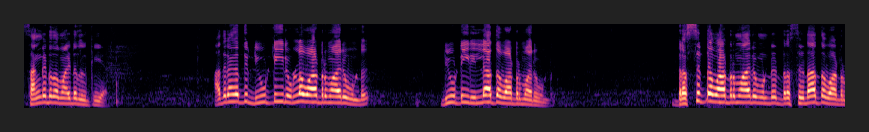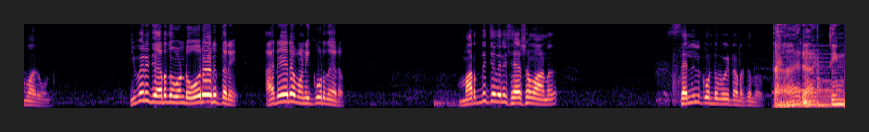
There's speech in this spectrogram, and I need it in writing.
സംഘടിതമായിട്ട് നിൽക്കുകയാണ്. അതിനകത്ത് ഡ്യൂട്ടിയിലുള്ള വാർഡർമാരുമുണ്ട് ഡ്യൂട്ടിയിലില്ലാത്ത വാർഡർമാരുമുണ്ട് ഡ്രസ്സിട്ട വാർഡർമാരുമുണ്ട് ഡ്രസ്സ് ഇടാത്ത വാർഡർമാരുമുണ്ട് ഇവർ ചേർന്നുകൊണ്ട് ഓരോരുത്തരെ അരേര മണിക്കൂർ നേരം മർദ്ദിച്ചതിന് ശേഷമാണ് സെല്ലിൽ കൊണ്ടുപോയിട്ട് അടക്കുന്നത് താരാട്ടിൻ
